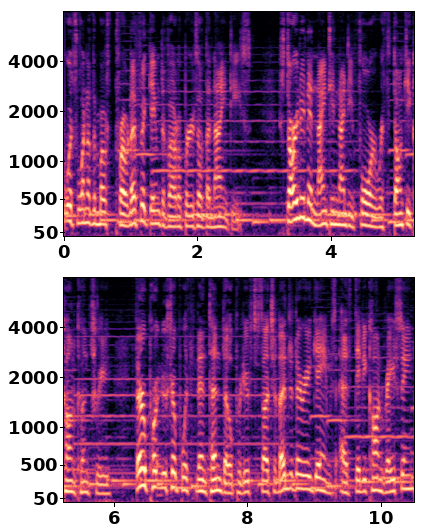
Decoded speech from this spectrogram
was one of the most prolific game developers of the 90s. Starting in 1994 with Donkey Kong Country, their partnership with Nintendo produced such legendary games as Diddy Kong Racing,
